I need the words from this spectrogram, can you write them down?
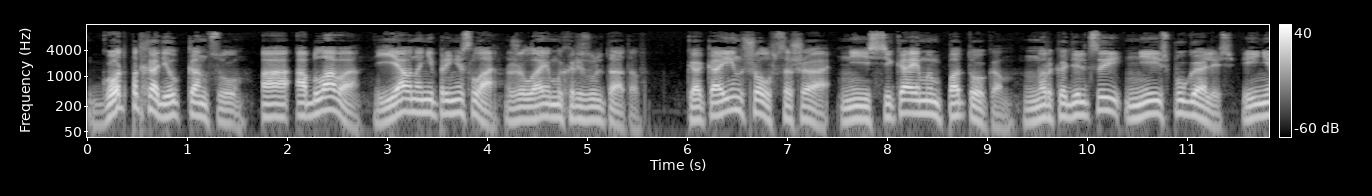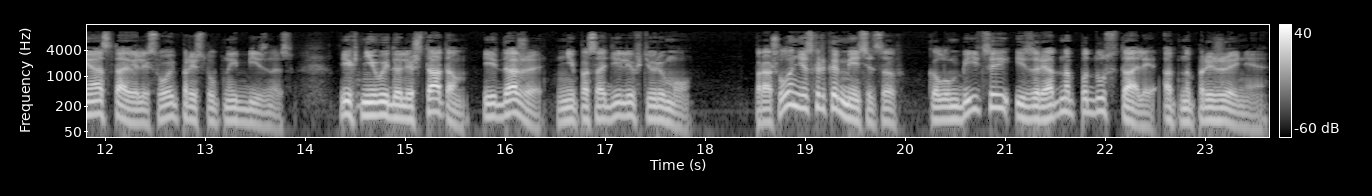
Год подходил к концу, а облава явно не принесла желаемых результатов. Кокаин шел в США неиссякаемым потоком, наркодельцы не испугались и не оставили свой преступный бизнес. Их не выдали штатам и даже не посадили в тюрьму. Прошло несколько месяцев, колумбийцы изрядно подустали от напряжения.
